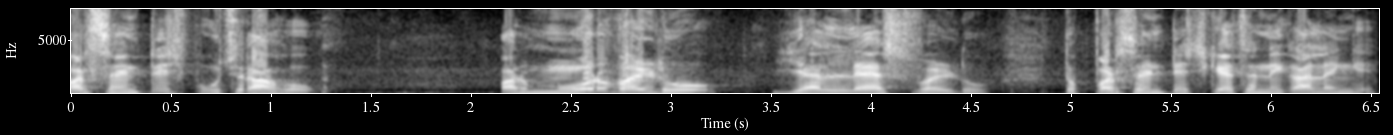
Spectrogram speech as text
परसेंटेज पूछ रहा हो और मोर वर्ल्ड हो या लेस वर्ल्ड हो तो परसेंटेज कैसे निकालेंगे?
